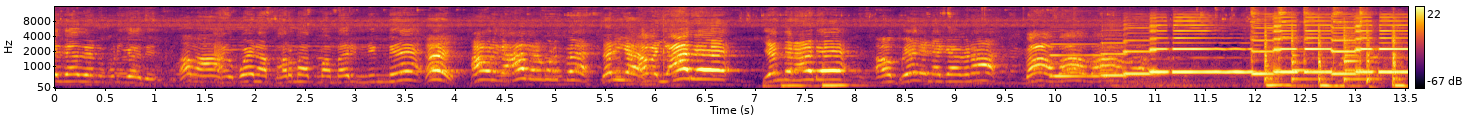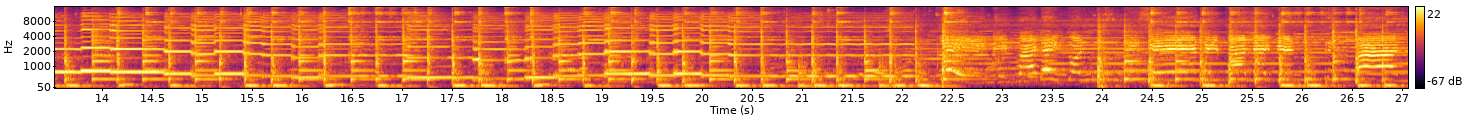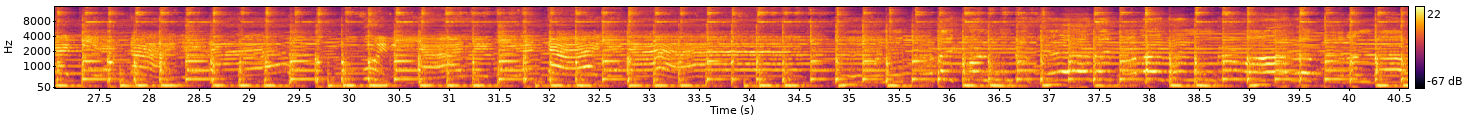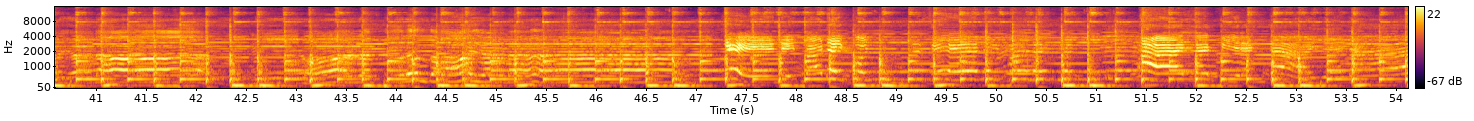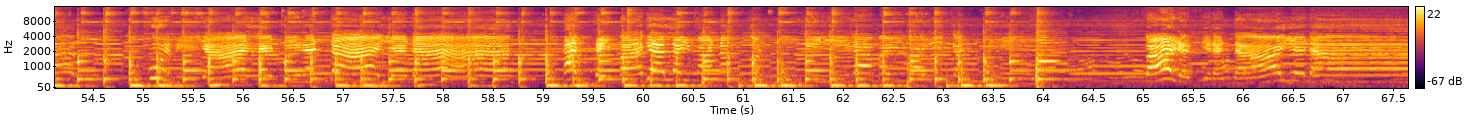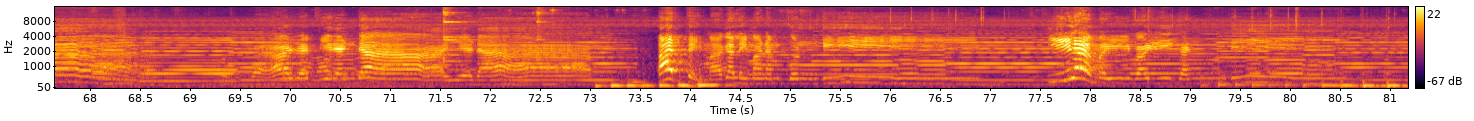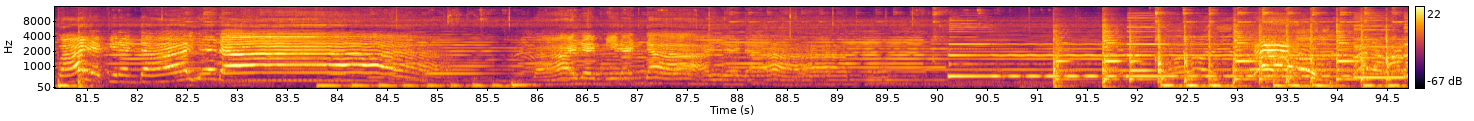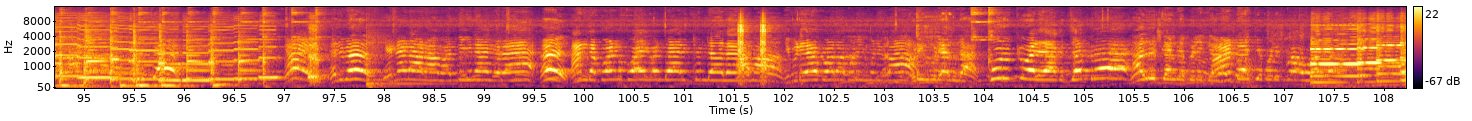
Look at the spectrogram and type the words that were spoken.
ஏதாவது எனக்கு பிடிக்காது. ஆமா. அங்க போய் நான் பரமாத்மா மாதிரி ஏய். அவனுக்கு ஆதரவு கொடுப்பேன். சரிங்க. அவன் யாரு? எந்த நாடு? அவன் பேர் என்ன கேட்கணும் வா வா வா. குறுக்கு வழியாக சென்று மறுக்கண்ணு பிடிக்க பிடிப்பா,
